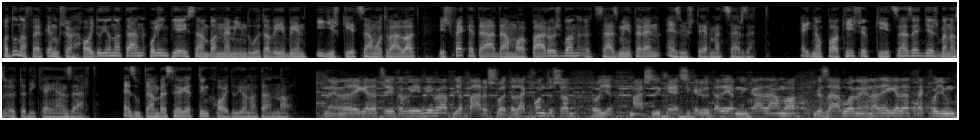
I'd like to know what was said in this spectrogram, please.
A Dunafer Kenusa Hajdú Jonatán olimpiai számban nem indult a VB-n, így is két számot vállalt, és Fekete Ádámmal párosban 500 méteren ezüstérmet szerzett. Egy nappal később 201-esben az ötödik helyen zárt. Ezután beszélgettünk Hajdú Jonatánnal. Nagyon elégedett vagyok a VB-vel. Ugye a páros volt a legfontosabb, ugye második helyet sikerült elérnünk Ádámmal. Igazából nagyon elégedettek vagyunk,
